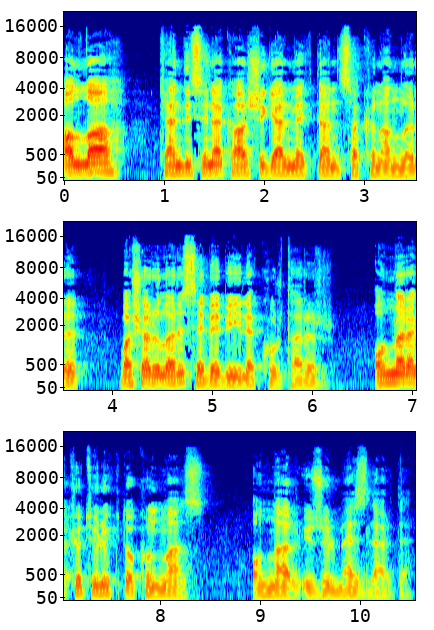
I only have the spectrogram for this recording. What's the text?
Allah kendisine karşı gelmekten sakınanları başarıları sebebiyle kurtarır. Onlara kötülük dokunmaz. Onlar üzülmezler de.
